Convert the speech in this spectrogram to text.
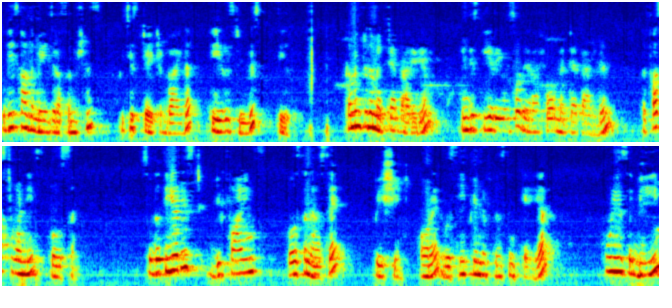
So these are the major assumptions which is stated by the theorist in this theory. Coming to the meta-paradigm, in this theory also there are four meta-paradigms. The first one is person. So the theorist defines person as a patient or a recipient of nursing care who is a being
